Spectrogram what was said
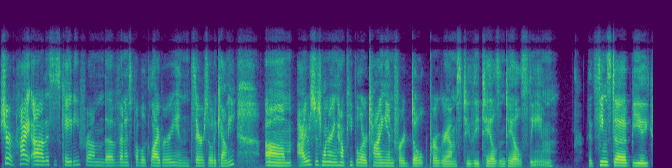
Sure. Hi, uh, this is Katie from the Venice Public Library in Sarasota County. Um, I was just wondering how people are tying in for adult programs to the Tails and Tales theme. It seems to be a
